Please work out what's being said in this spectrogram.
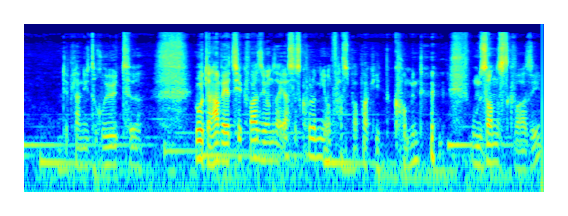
Der Planet Röte. Gut, dann haben wir jetzt hier quasi unser erstes Kolonie-Unfassbar-Paket bekommen. Umsonst quasi.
